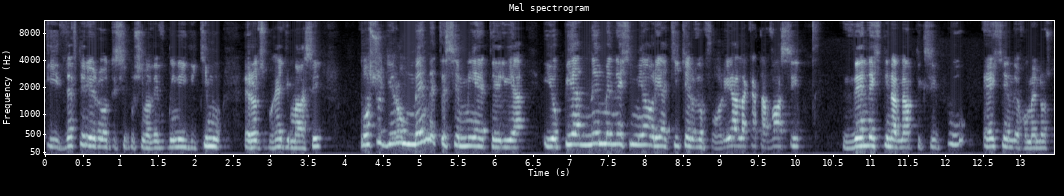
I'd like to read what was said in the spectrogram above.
η δεύτερη ερώτηση που συνοδεύει, που είναι η δική μου ερώτηση που είχα ετοιμάσει. Πόσο καιρό μένετε σε μια εταιρεία η οποία ναι μεν έχει μια οριακή κερδοφορία, αλλά κατά βάση δεν έχει την ανάπτυξη που έχει ενδεχομένως,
